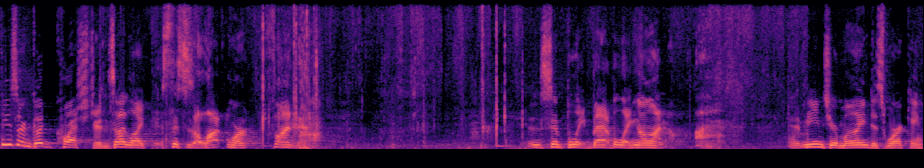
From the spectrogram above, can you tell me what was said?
These are good questions. I like this. This is a lot more fun than simply babbling on. And it means your mind is working.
